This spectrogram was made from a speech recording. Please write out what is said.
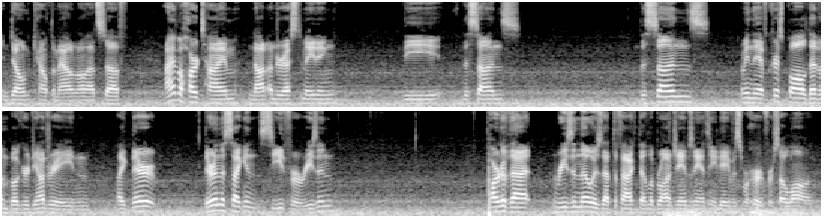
and don't count them out and all that stuff. I have a hard time not underestimating the the Suns. The Suns, I mean, they have Chris Paul, Devin Booker, DeAndre Ayton. Like they're they're in the second seed for a reason. Part of that reason, though, is that the fact that LeBron James and Anthony Davis were hurt for so long.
